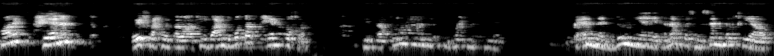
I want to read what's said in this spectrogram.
قانت أحيانا ويفرح ويبقى في يبقى عنده بطر أحيانا أخرى. يبقى من رحمة الله. وكأن الدنيا يتنفس من سم الخياط.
